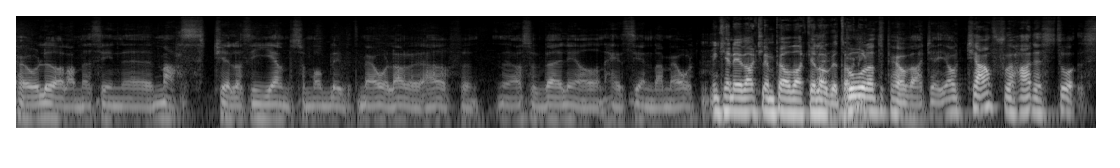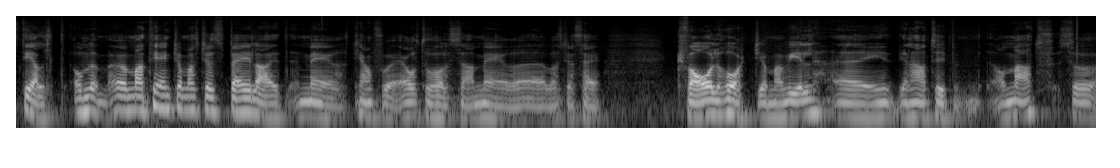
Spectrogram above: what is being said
på lördag med sin eh, mask eller sin hjälm som har blivit målad. Det här för alltså välgörenhetsända mål. Men kan det verkligen påverka laget? Tony? Borde inte påverka. Jag kanske hade stå, ställt, om, om man tänker om man skulle spela ett mer kanske återhållsam, mer, eh, vad ska jag säga, kvalhockey om man vill i den här typen av match. Så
